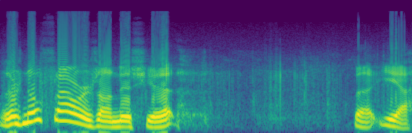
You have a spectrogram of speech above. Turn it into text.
There's no flowers on this yet. But yeah.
